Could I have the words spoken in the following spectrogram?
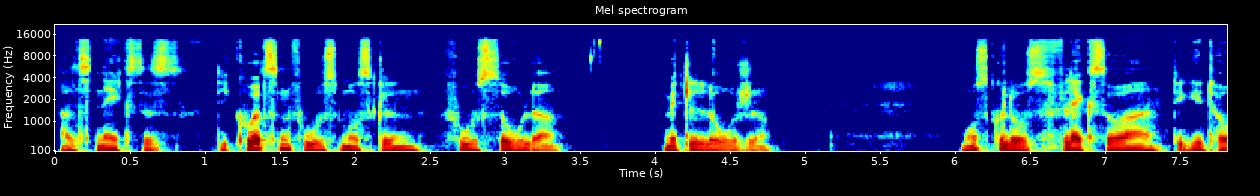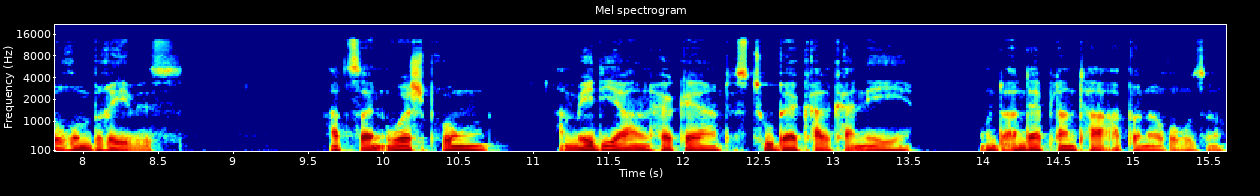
Als nächstes die kurzen Fußmuskeln Fußsohle, Mittelloge. Musculus flexor digitorum brevis hat seinen Ursprung am medialen Höcker des Tuber und an der Plantaraponeurose.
